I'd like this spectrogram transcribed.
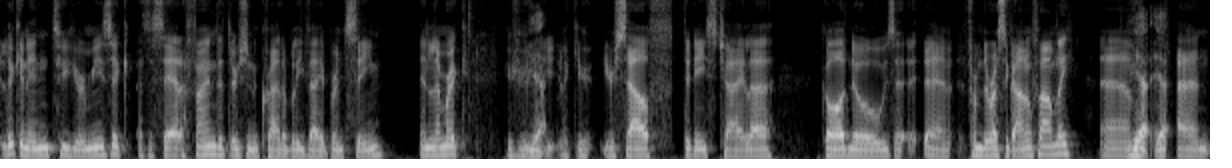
Looking into your music, as I said, I found that there's an incredibly vibrant scene in Limerick. You're, Yeah. you- like your, yourself, Denise Chaila, God knows, uh, uh, from the Rusangano family. Um, yeah, yeah. And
